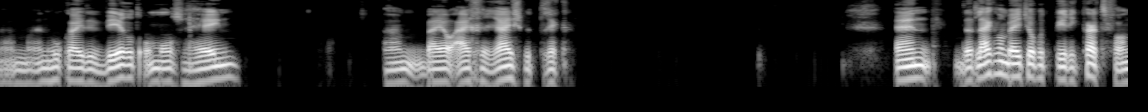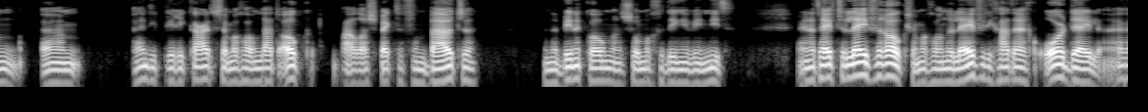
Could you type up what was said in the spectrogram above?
Um, en hoe kan je de wereld om ons heen um, bij jouw eigen reis betrekken. En dat lijkt wel een beetje op het pericard van, hè, die pericard zeg maar gewoon, laat ook bepaalde aspecten van buiten naar binnen komen en sommige dingen weer niet. En dat heeft de lever ook, zeg maar gewoon de lever die gaat eigenlijk oordelen. Hè.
